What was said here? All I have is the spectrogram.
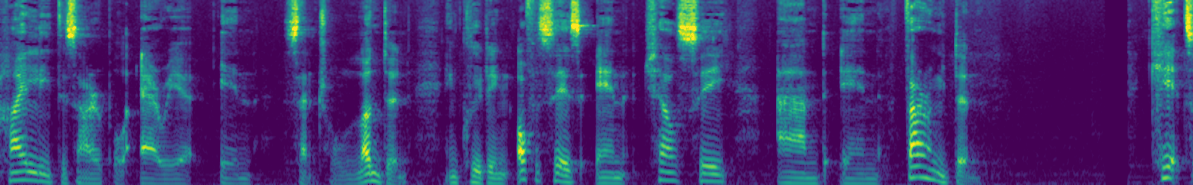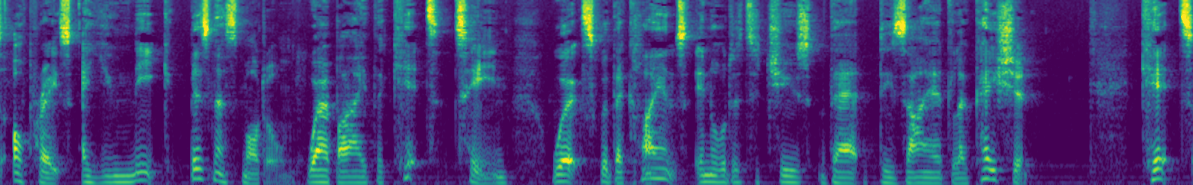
highly desirable area in central London, including offices in Chelsea and in Farringdon. Kitt operates a unique business model whereby the Kitt team works with their clients in order to choose their desired location. Kitt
